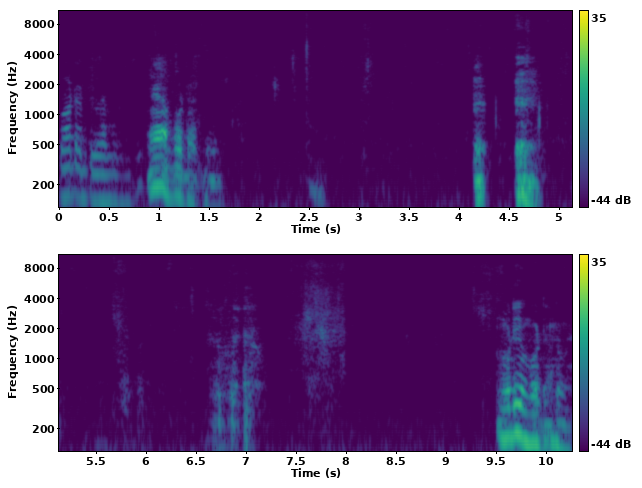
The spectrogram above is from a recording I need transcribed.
ஃபோட்டோ எடுத்துக்கலாம். ஆ போட்டு எடுத்துங்க. முடியும் போட்டானுங்க.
